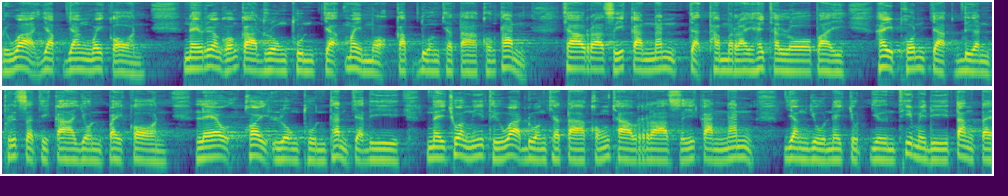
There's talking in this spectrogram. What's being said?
หรือว่ายับยั้งไว้ก่อน ในเรื่องของการลงทุนจะไม่เหมาะกับดวงชะตาของท่าน ชาวราศีกันนั้นจะทำอะไรให้ชะลอไป ให้พ้นจากเดือนพฤศจิกายนไปก่อน แล้วค่อยลงทุนท่านจะดี ในช่วงนี้ถือว่าดวงชะตาของชาวราศีกันนั้น ยังอยู่ในจุดยืนที่ไม่ดีตั้งแต่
